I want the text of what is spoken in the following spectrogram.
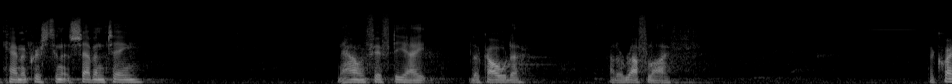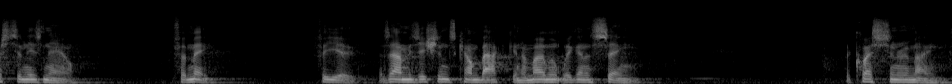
Became a Christian at 17. Now I'm 58, look older, had a rough life. The question is now, for me, for you, as our musicians come back in a moment, we're going to sing. The question remains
